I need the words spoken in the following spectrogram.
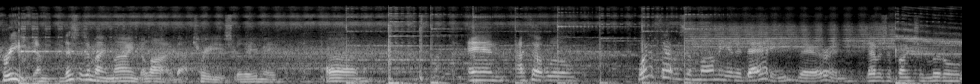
Trees. I mean, this is in my mind a lot about trees, believe me. Um, and I thought, well, what if that was a mommy and a daddy there, and that was a bunch of little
